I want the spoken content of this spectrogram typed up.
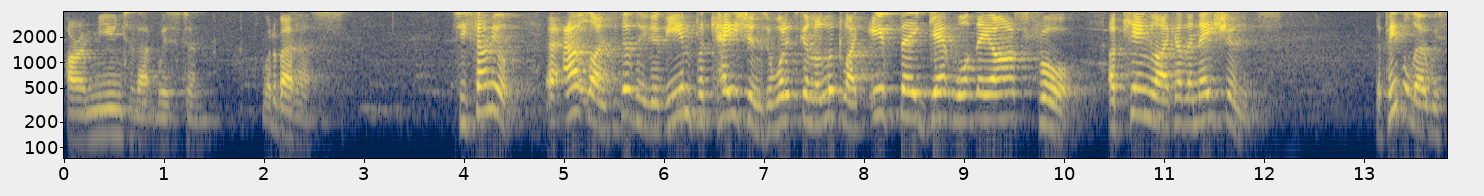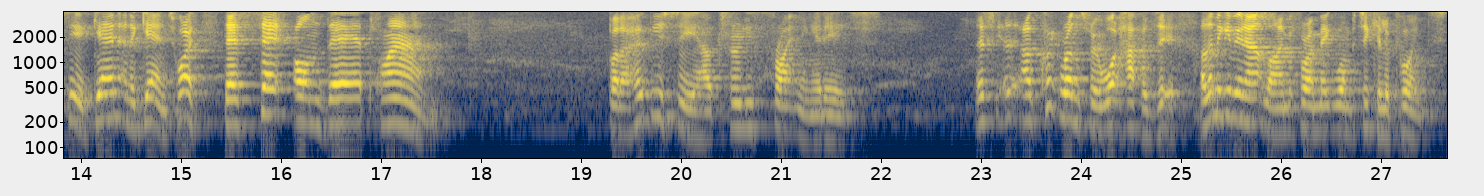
are immune to that wisdom. What about us? See, Samuel uh, outlines, doesn't he, the implications of what it's going to look like if they get what they asked for a king like other nations. The people, though, we see again and again, twice, they're set on their plan. But I hope you see how truly frightening it is. Let's, a quick run through what happens. Uh, let me give you an outline before I make one particular point.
